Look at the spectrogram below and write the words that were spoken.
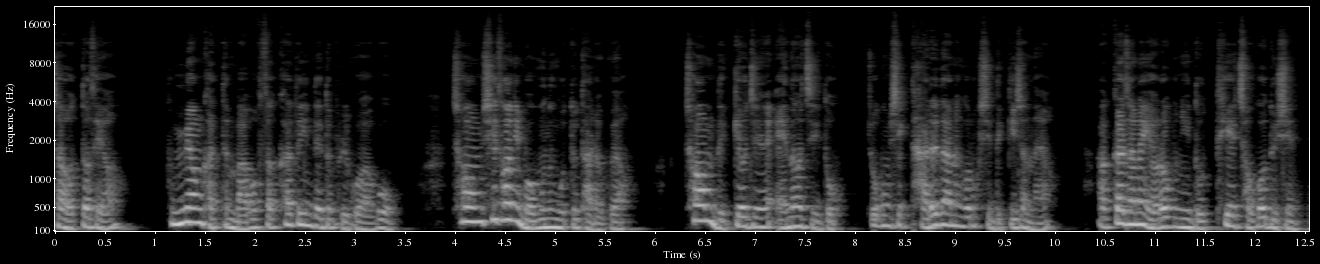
자, 어떠세요? 분명 같은 마법사 카드인데도 불구하고 처음 시선이 머무는 곳도 다르고요. 처음 느껴지는 에너지도 조금씩 다르다는 걸 혹시 느끼셨나요? 아까 전에 여러분이 노트에 적어두신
